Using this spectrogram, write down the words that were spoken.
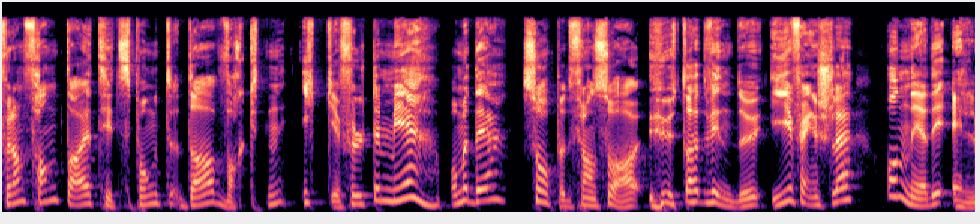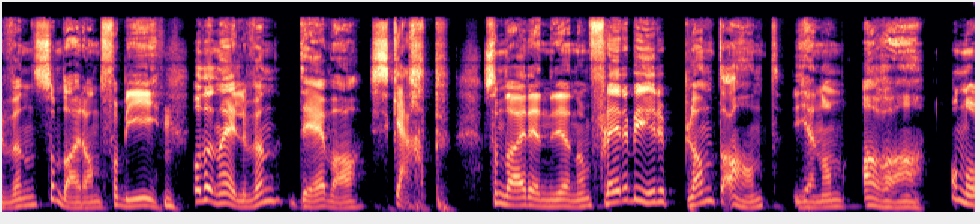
For han fant da et tidspunkt da vakten ikke fulgte med, og med det så hoppet Francois ut av et vindu i fengselet og ned i elven som da rant forbi. Og denne elven, det var Skerp, som da renner gjennom flere byer, blant annet gjennom Arras. Og nå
